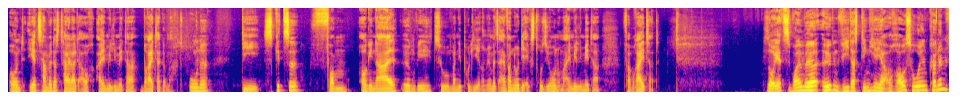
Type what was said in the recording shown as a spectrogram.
und jetzt haben wir das Teil halt auch 1 mm breiter gemacht, ohne die Skizze vom Original irgendwie zu manipulieren. Wir haben jetzt einfach nur die Extrusion um 1 mm verbreitert. So, jetzt wollen wir irgendwie das Ding hier ja auch rausholen können.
